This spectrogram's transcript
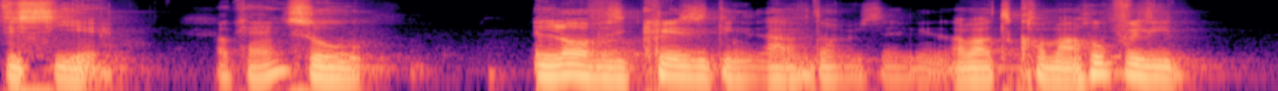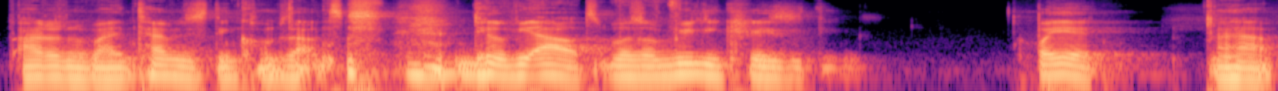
this year. okay. So a lot of the crazy things that I've done recently are about to come out. Hopefully, I don't know, by the time this thing comes out, they'll be out. But some really crazy things. But yeah, I have.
